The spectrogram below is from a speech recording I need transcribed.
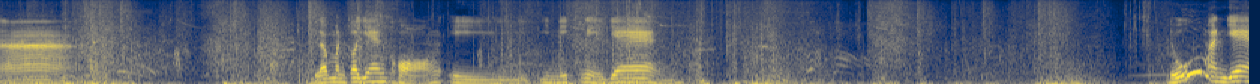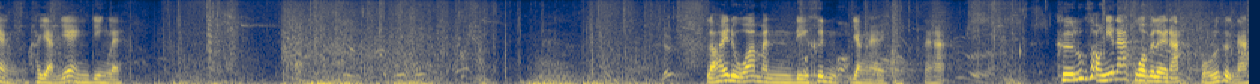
อ่าแล้วมันก็แย่งของอีอีนิกนี่แย่งดูมันแย่งขยันแย่งจริง ๆ เลย เราให้ดูว่ามันดีขึ้นยังไงนะฮะคือลูกซองนี้น่ากลัวไปเลยนะผมรู้สึกนะ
